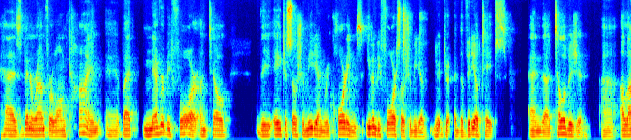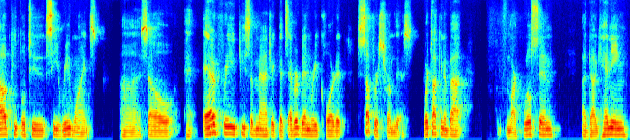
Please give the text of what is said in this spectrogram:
has been around for a long time uh, but never before until the age of social media and recordings even before social media the videotapes and the television uh, allowed people to see rewinds. Uh, so every piece of magic that's ever been recorded suffers from this. We're talking about Mark Wilson, uh, Doug Henning,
